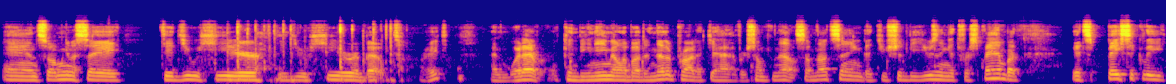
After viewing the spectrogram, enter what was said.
And so I'm going to say did you hear did you hear about right? And whatever. It can be an email about another product you have or something else. I'm not saying that you should be using it for spam but it's basically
